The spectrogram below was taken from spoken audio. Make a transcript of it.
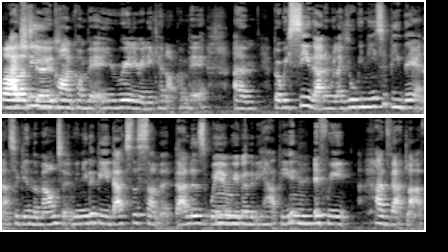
wow, actually you can't compare. You really, really cannot compare. Um, but we see that and we're like, yo, we need to be there, and that's again the mountain. We need to be. That's the summit. That is where Mm. we're going to be happy Mm. if we have that life.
